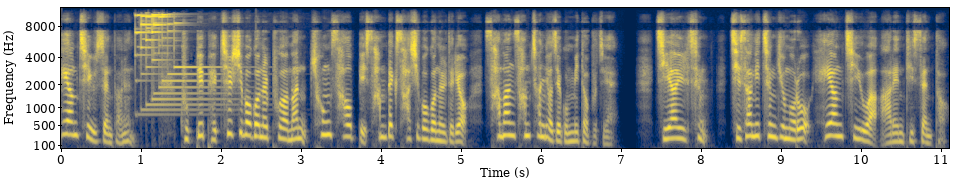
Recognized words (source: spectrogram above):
해양치유센터는 국비 170억 원을 포함한 총 사업비 340억 원을 들여 4만 3천여 제곱미터 부지에 지하 1층, 지상 2층 규모로 해양치유와 R&D 센터,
